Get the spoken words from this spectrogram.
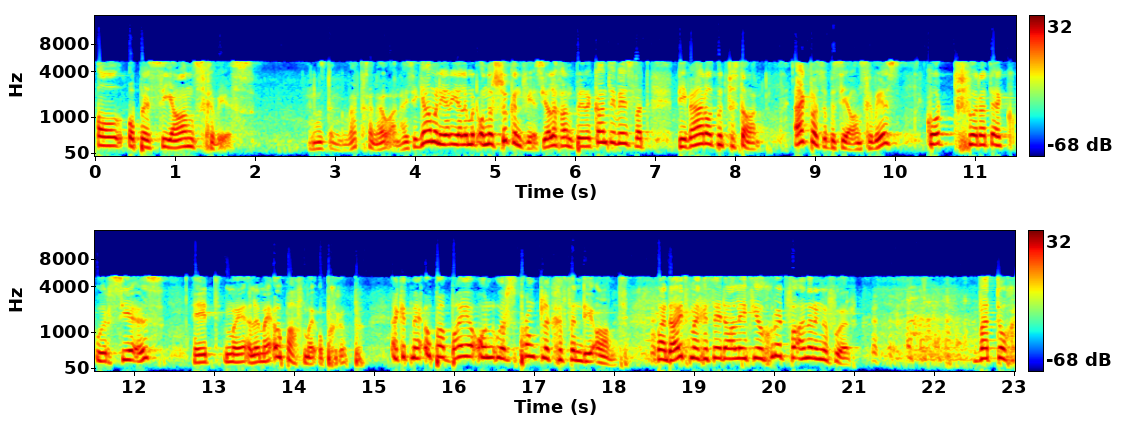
al op 'n seans gewees En ons dink, wat gaan nou aan? Hy sê, ja meneer, julle moet ondersoekend wees. Julle gaan predikante wees wat die wêreld moet verstaan. Ek was op 'n seans gewees. Kort voordat ek oor see is, het my hulle my oupa vir my opgeroep. Ek het my oupa baie onoorspronklik gevind die aand. Want hy het my gesê daar lê vir jou groot veranderinge voor. Wat tog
